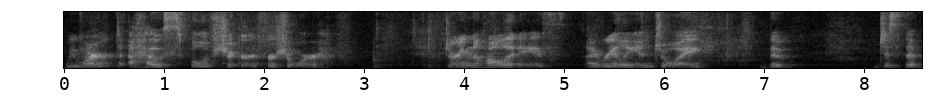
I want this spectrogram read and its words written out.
we weren't a house full of sugar for sure. During the holidays, I really enjoy the just the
